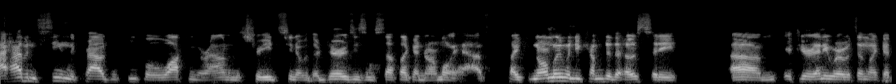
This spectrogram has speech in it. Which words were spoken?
I haven't seen the crowds of people walking around in the streets, you know, with their jerseys and stuff like I normally have. Like normally when you come to the host city, um, if you're anywhere within like a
